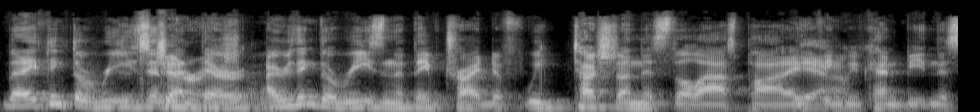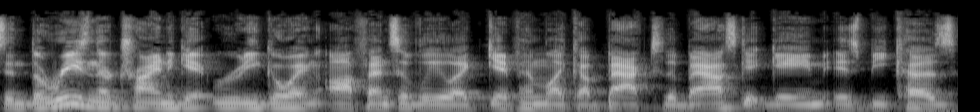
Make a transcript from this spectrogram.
but I think the reason that they're. I think the reason that they've tried to, we touched on this the last pod. I Yeah. think we've kind of beaten this in. The reason they're trying to get Rudy going offensively, like give him like a back to the basket game, is because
